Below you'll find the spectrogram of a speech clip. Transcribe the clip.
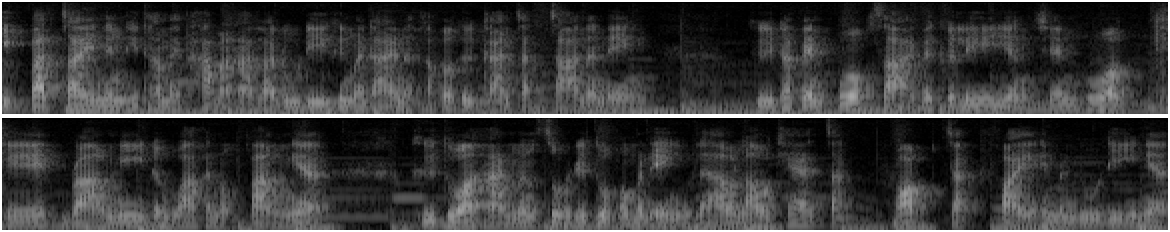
อีกปัจจัยหนึ่งที่ทำให้ภาพอาหารเราดูดีขึ้นมาได้นะครับ ก็คือการจัดจานนั่นเอง คือถ้าเป็นพวกสายเบเกอรี่อย่างเช่นพวกเค้กบราวนี่หรือว่าขนมปังเนี่ยคือตัวอาหารมันสวยด้วยตัวของมันเองอยู่แล้ว เราแค่จัดพร็อพจัดไฟให้มันดูดีเนี่ย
